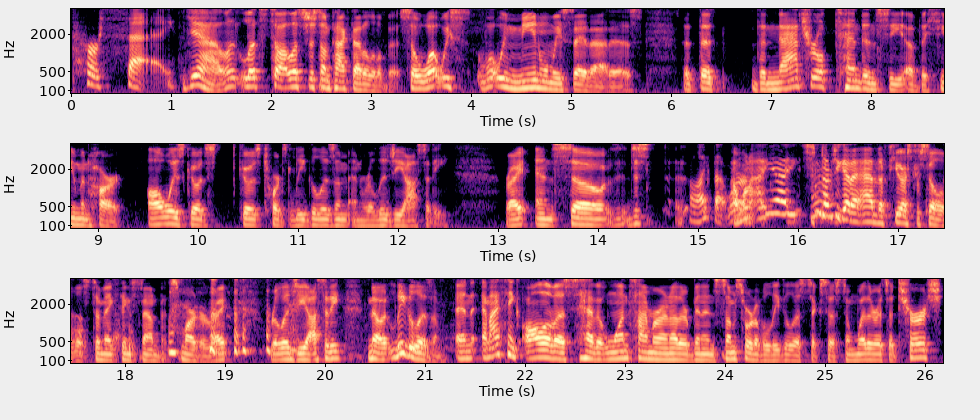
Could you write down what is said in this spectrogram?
per se. Yeah, let, let's talk. Let's just unpack that a little bit. So what we what we mean when we say that is that the the natural tendency of the human heart always goes goes towards legalism and religiosity, right? And so just I like that I word. want yeah. Sometimes you got to add a few extra syllables to make things sound smarter, right? Religiosity, no legalism, and and I think all of us have at one time or another been in some sort of a legalistic system, whether it's a church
